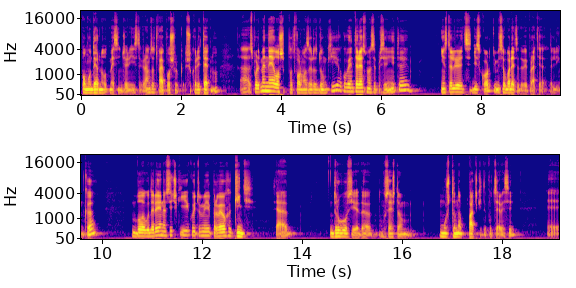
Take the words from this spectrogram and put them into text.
по-модерно от месенджери и Instagram, затова е по-шокалитетно. според мен не е лоша платформа за раздумки. Ако ви е интересно да се присъедините, инсталирайте си Discord и ми се обадете да ви пратя линка. Благодаря и на всички, които ми превелха кинти. Сега друго си е да усещам мощта на пачките под себе си. Е,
